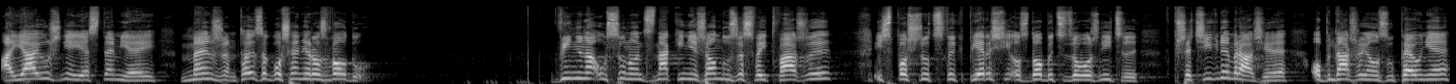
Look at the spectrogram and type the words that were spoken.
a ja już nie jestem jej mężem. To jest ogłoszenie rozwodu. Winna usunąć znaki nierządu ze swej twarzy i spośród swych piersi ozdoby cudzołożnicy. Przeciwnym razie obnaży ją zupełnie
